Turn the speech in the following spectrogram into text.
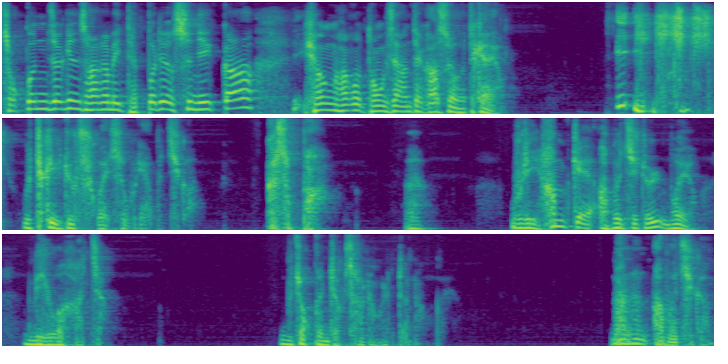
조건적인 사람이 돼버렸으니까 형하고 동생한테 가서 어떻게 해요? 이, 이, 이, 어떻게 이럴 수가 있어 우리 아버지가? 가서 봐. 어? 우리 함께 아버지를 뭐요? 미워하자. 무조건적 사랑을 떠난 거예요. 나는 아버지가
